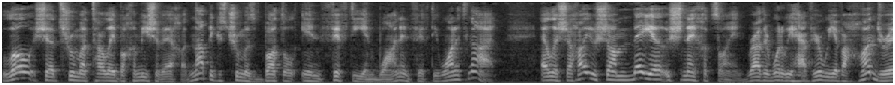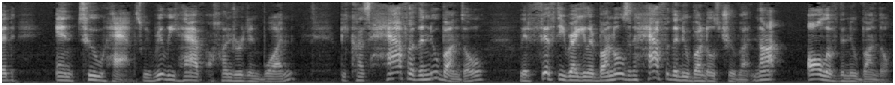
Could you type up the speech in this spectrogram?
Lo shed truma tale b'chamisha ve'echad. Not because truma's batal in 50 and 1 and 51. It's not. Rather, what do we have here? We have a hundred and two halves. We really have 101 because half of the new bundle, we had 50 regular bundles, and half of the new bundle is Truma, not all of the new bundle.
